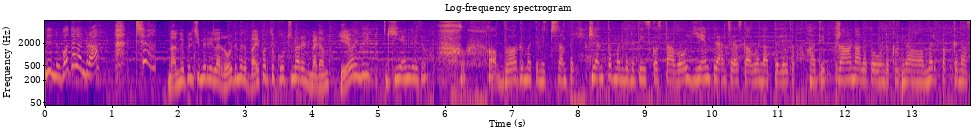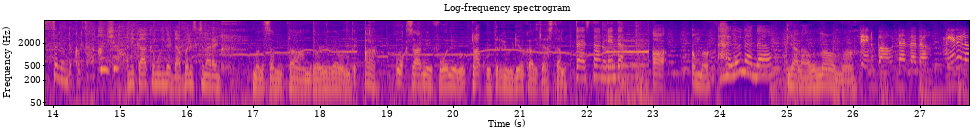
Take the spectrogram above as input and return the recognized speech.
నిన్ను వదలనురా! నన్ను పిలిచి మీరు ఇలా రోడ్డు మీద భయపడుతూ కూర్చున్నారండి మేడం. ఏమైంది? ఏం లేదు. ఆ భాగమతిని చంపి ఎంత మందిని తీసుకొస్తావో ఏం ప్లాన్ చేస్తావో నాకు తెలియదు అది ప్రాణాలతో ఉండకూడదు. నా అమరి పక్కన అస్సలు ఉండకూడదు. అయ్యో! అని కాకముందే డబ్బులు ఇస్తున్నారండి మనసంతా ఆందోళనగా ఉంది. ఆ, ఒకసారి నీ ఫోన్ ఇవ్వు. నా కూతురికి వీడియో కాల్ చేస్తాను. తెస్తాను. ఎంత అమ్మా హలో నాన్న. ఎలా ఉన్నావమ్మా? నేను బాగున్నాను నాన్న. మీరెలా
